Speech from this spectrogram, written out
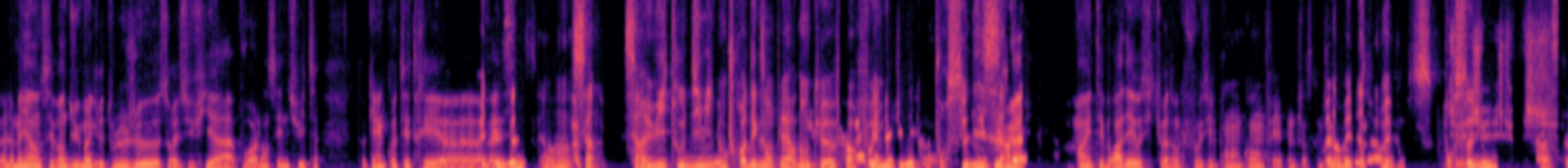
euh, la manière dont c'est vendu malgré tout le jeu, ça aurait suffi à pouvoir lancer une suite. Donc il y a un côté très. euh, Ouais, bah, c'est- un un c'est un 8 ou 10 millions, je crois, d'exemplaires, donc, enfin, faut imaginer que pour Sony, c'est jeu un a vraiment été bradé aussi, tu vois, donc il faut aussi le prendre en compte. Il y a plein de choses comme ouais, ça. non, mais bien sûr, mais pour pour Je- Sony, je- je- ça reste,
